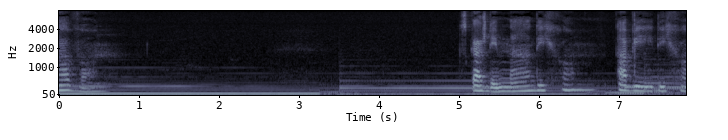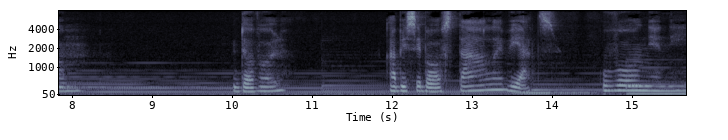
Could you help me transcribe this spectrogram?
a von. S každým nádychom a výdychom dovoľ aby si bol stále viac uvoľnený,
